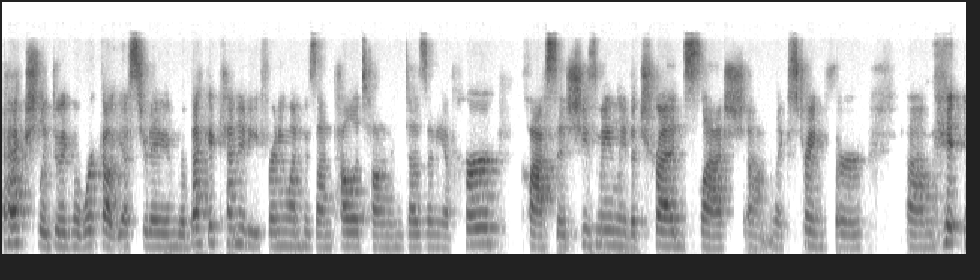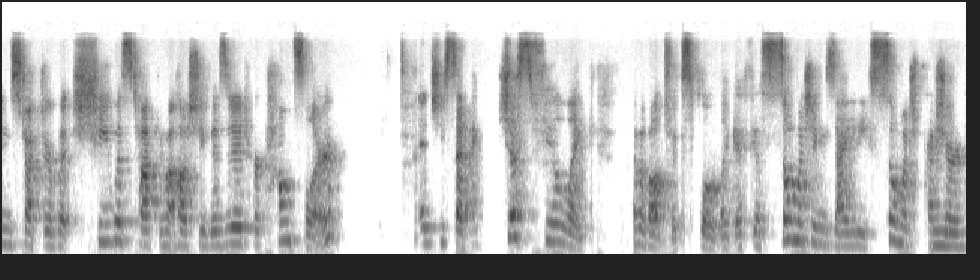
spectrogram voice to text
actually doing a workout yesterday and rebecca kennedy for anyone who's on peloton and does any of her classes she's mainly the tread slash um, like strength or um, HIIT instructor but she was talking about how she visited her counselor and she said i just feel like i'm about to explode like i feel so much anxiety so much pressure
